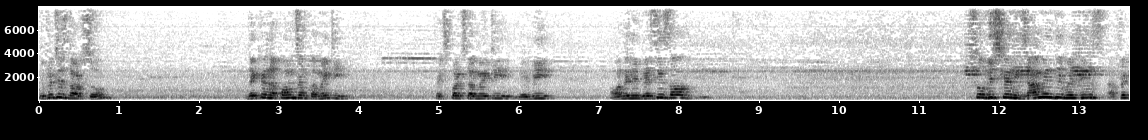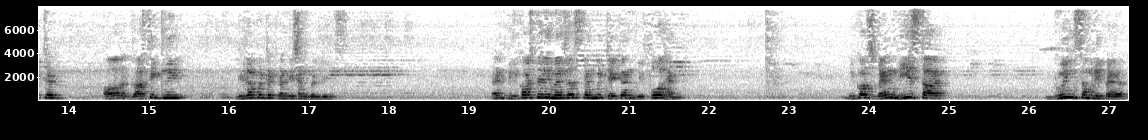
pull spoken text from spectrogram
if it is not so, they can appoint some committee, experts committee, maybe on the basis of so which can examine the buildings affected or drastically dilapidated condition buildings. And precautionary measures can be taken beforehand. Because when we start doing some repair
